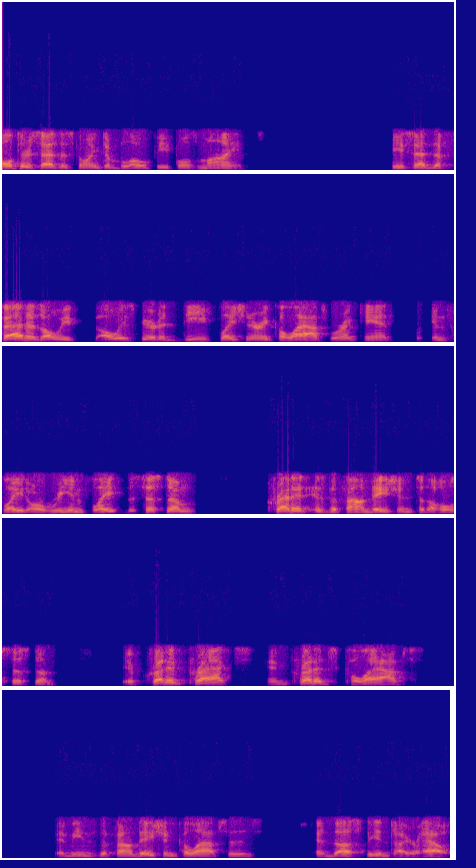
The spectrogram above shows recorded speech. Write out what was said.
Holter says it's going to blow people's minds. He said the Fed has always always feared a deflationary collapse where it can't inflate or reinflate the system. Credit is the foundation to the whole system. If credit cracks, and credits collapse, it means the foundation collapses and thus the entire house.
